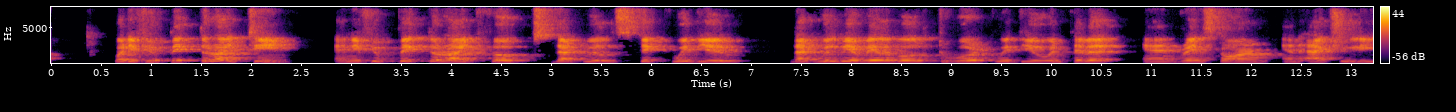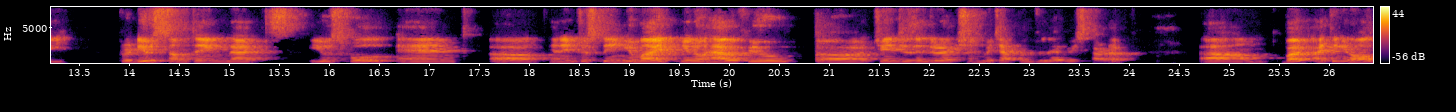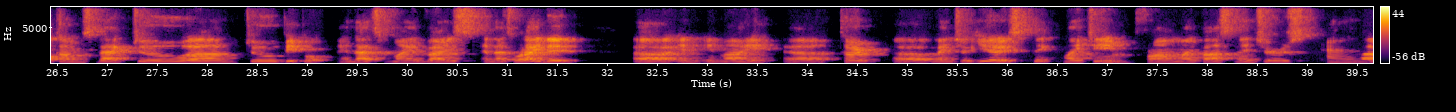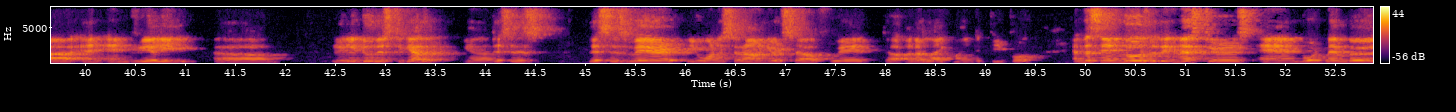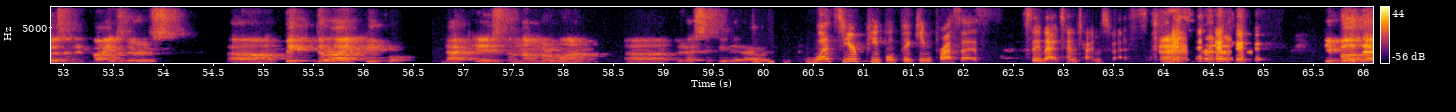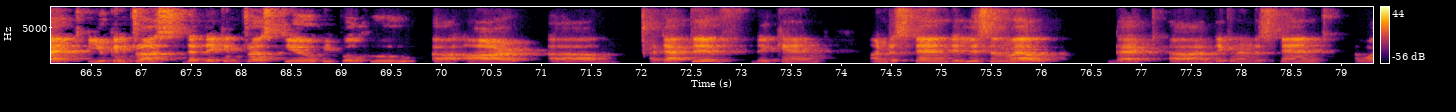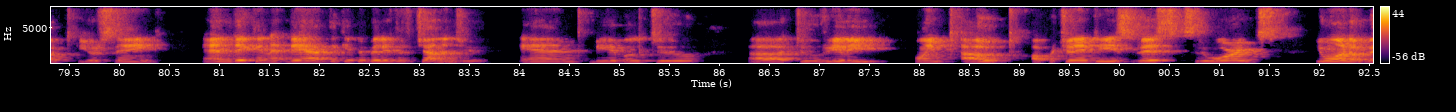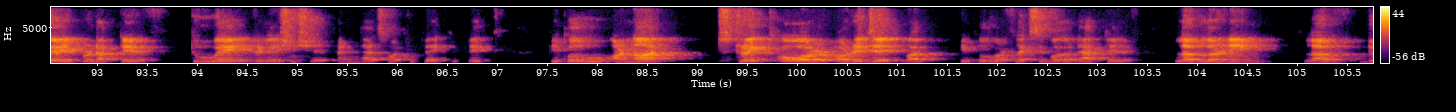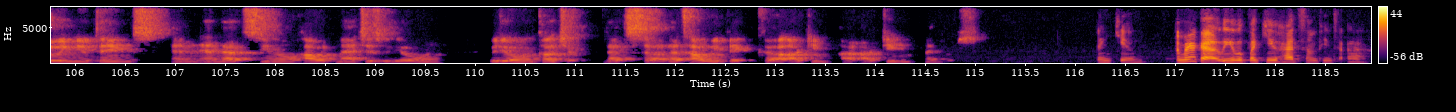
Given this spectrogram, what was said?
But if you pick the right team and if you pick the right folks that will stick with you, that will be available to work with you and pivot and brainstorm and actually produce something that's useful and uh, and interesting, you might you know have a few uh, changes in direction, which happens with every startup. Um, but I think it all comes back to um, to people, and that's my advice, and that's what I did in in my uh, third uh, venture here is pick my team from my past ventures uh, and and really um, really do this together. You know, this is this is where you want to surround yourself with uh, other like-minded people, and the same goes with investors and board members and advisors uh, pick the right people. That is the number one uh, recipe that I would. What's your people picking process? Say that 10 times fast. people that you can trust, that they can trust you, people who uh, are um, adaptive, they can understand, they listen well, that uh, they can understand what you're saying, and they can they have the capability to challenge you and be able to uh, to really point out opportunities, risks, rewards. You want a very productive two-way relationship, and that's what you pick. You pick people who are not strict or, or rigid, but people who are flexible, adaptive, love learning, love doing new things, and and that's you know how it matches with your own with your own culture that's uh, that's how we pick uh, our team our, our, team members. Thank you, America. You look like you had something to ask.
